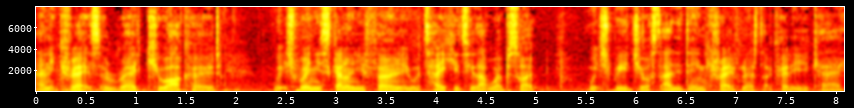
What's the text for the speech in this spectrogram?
And it creates a red QR code, which when you scan on your phone, it will take you to that website which we just added in, creativenerds.co.uk.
